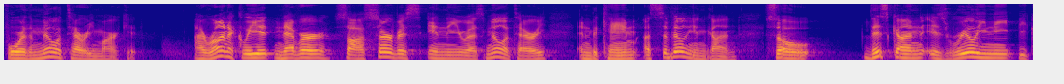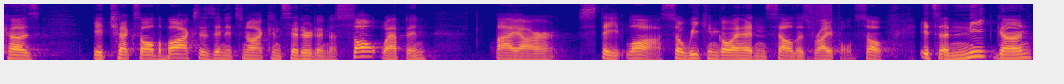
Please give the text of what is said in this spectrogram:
for the military market. Ironically, it never saw service in the US military and became a civilian gun. So this gun is really neat because it checks all the boxes and it's not considered an assault weapon by our state law. So we can go ahead and sell this rifle. So it's a neat gun.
